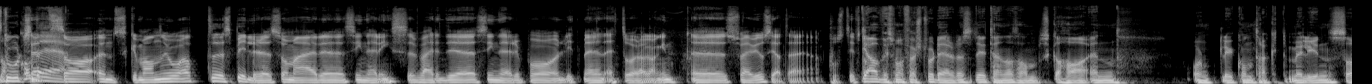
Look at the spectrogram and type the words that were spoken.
Stort sett så ønsker man jo at eh, spillere som er eh, signeringsverdige, signerer på litt mer enn ett år av gangen. Eh, Så jeg vil jo si at det er positivt. da. Ja, Hvis man først vurderer det dit hen at han skal ha en ordentlig kontrakt med Lyn, så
